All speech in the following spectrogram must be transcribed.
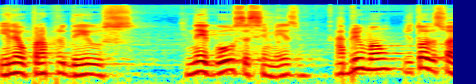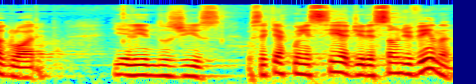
Ele é o próprio Deus que negou-se a si mesmo, abriu mão de toda a sua glória. E Ele nos diz: Você quer conhecer a direção divina?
